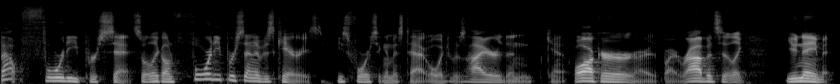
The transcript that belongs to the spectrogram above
about 40%. So, like on 40% of his carries, he's forcing a missed tackle, which was higher than Kenneth Walker or Bijan Robinson. Like, you name it.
